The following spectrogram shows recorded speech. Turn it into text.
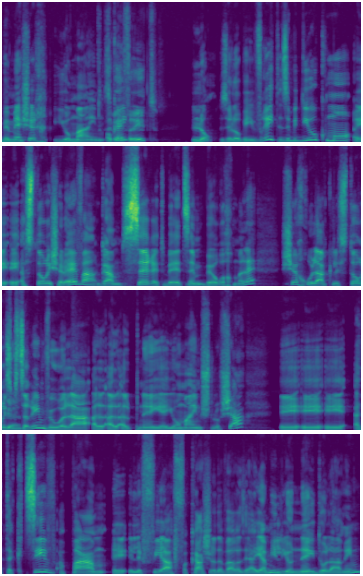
במשך יומיים. זה אוקיי? בעברית? לא, זה לא בעברית, זה בדיוק כמו אה, אה, הסטורי של אווה, גם סרט בעצם באורך מלא, שחולק לסטוריז כן. קצרים, והוא עלה על, על, על פני אה, יומיים שלושה. אה, אה, התקציב הפעם, לפי ההפקה של הדבר הזה, היה מיליוני דולרים,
